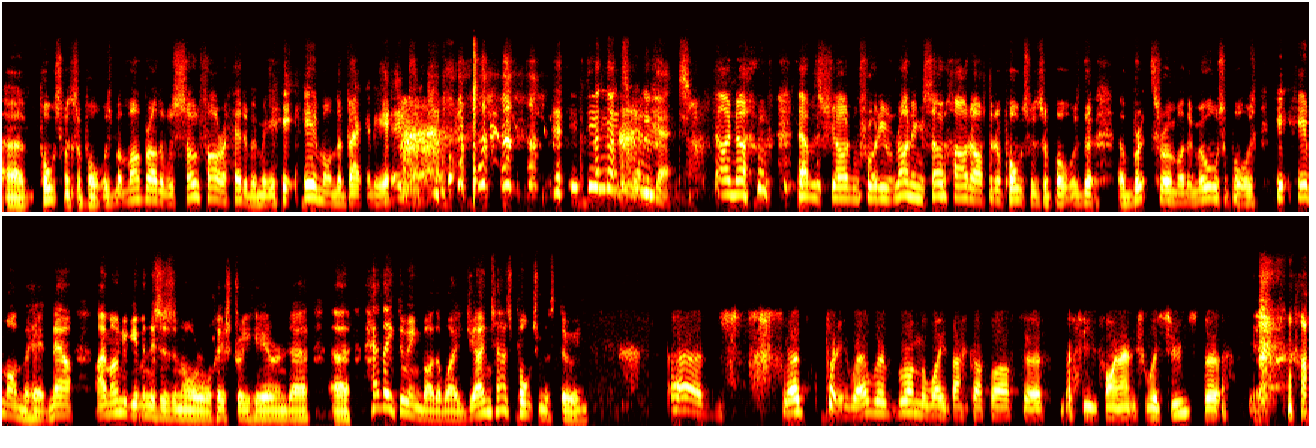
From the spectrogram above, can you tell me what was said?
uh, Portsmouth supporters. But my brother was so far ahead of him, it hit him on the back of the head. and that's what you get. I know. That was Schadenfreude. Running so hard after the Portsmouth supporters that a brick thrown by the Millwall supporters hit him on the head. Now, I'm only giving this as an oral history here. And uh, uh, how are they doing, by the way, James? How's Portsmouth doing? Uh, uh, pretty well. We're, we're on the way back up after a few financial issues, but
